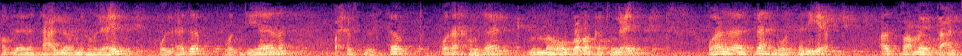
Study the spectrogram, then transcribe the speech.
قبل أن يتعلم منه العلم والأدب والديانة وحسن السمت ونحو ذلك مما هو بركة العلم. وهذا سهل وسريع أسرع ما يتعلم.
